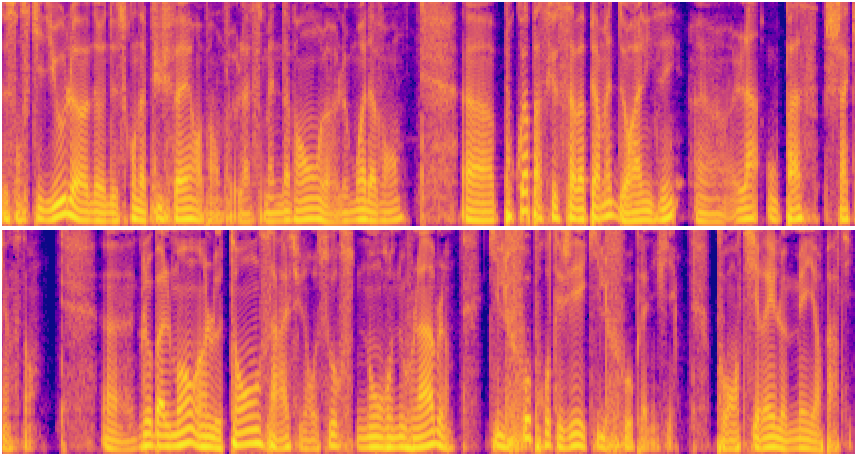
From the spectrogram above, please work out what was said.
de son schedule, de, ce qu'on a pu faire, par exemple la semaine d'avant, le mois d'avant. Euh, pourquoi? Parce que ça va permettre de réaliser euh, là où passe chaque instant. Euh, globalement, hein, le temps, ça reste une ressource non renouvelable qu'il faut protéger et qu'il faut planifier pour en tirer le meilleur parti.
